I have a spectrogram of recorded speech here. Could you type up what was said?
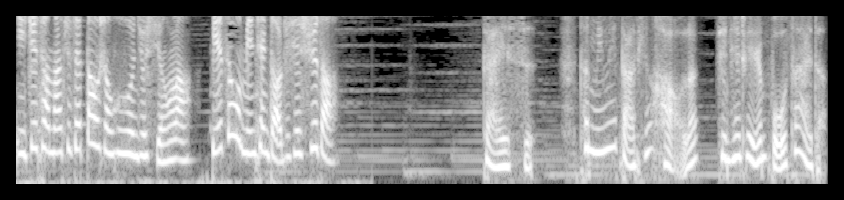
你这套拿去在道上混混就行了，别在我面前搞这些虚的。该死，他明明打听好了，今天这人不在的，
